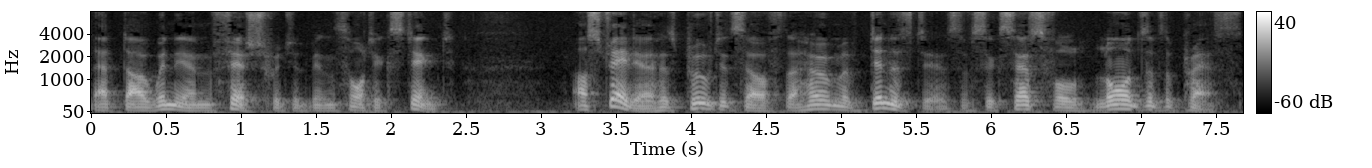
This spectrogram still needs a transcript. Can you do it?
that Darwinian fish which had been thought extinct, Australia has proved itself the home of dynasties of successful lords of the press,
